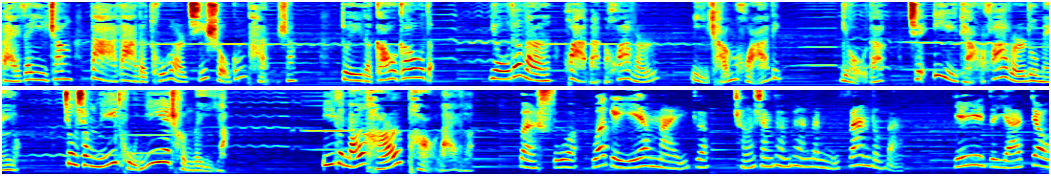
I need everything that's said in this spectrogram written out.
摆在一张大大的土耳其手工毯上，堆得高高的。有的碗画满了花纹，异常华丽；有的却一点花纹都没有，就像泥土捏成的一样。一个男孩跑来了。碗叔，我给爷爷买一个盛香喷喷的米饭的碗。爷爷的牙掉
